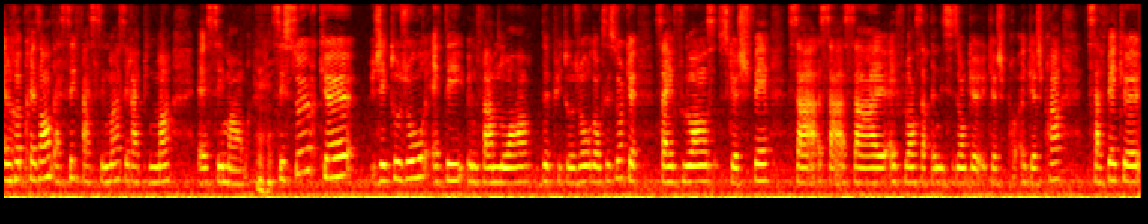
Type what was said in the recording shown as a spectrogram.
elle, représente assez facilement, assez rapidement euh, ses membres. Mhm. C'est sûr que j'ai toujours été une femme noire depuis toujours, donc c'est sûr que ça influence ce que je fais, ça, ça, ça influence certaines décisions que, que, je, que je prends. Ça fait que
